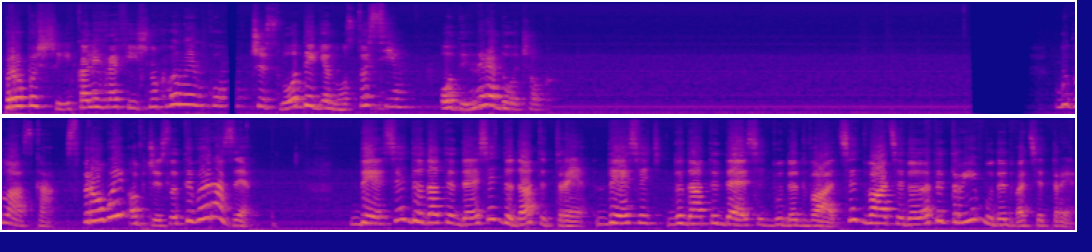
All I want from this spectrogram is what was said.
Пропиши каліграфічну хвилинку. Число 97. Один рядочок. Будь ласка, спробуй обчислити вирази. 10 додати 10 додати 3. 10 додати 10 буде 20. 20 додати 3 буде 23.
